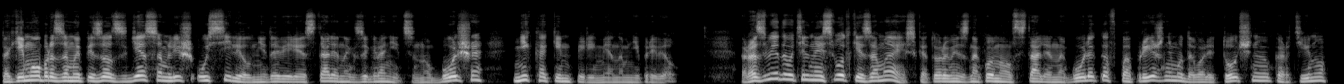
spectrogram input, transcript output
Таким образом, эпизод с Гессом лишь усилил недоверие Сталина к загранице, но больше ни к каким переменам не привел. Разведывательные сводки за май, с которыми знакомил Сталина Голиков, по-прежнему давали точную картину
